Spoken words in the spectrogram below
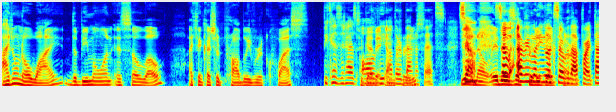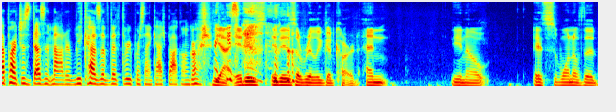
i don't know why the BMO one is so low i think i should probably request Because it has all the other increased. benefits. Yeah, no, it so everybody looks over that part. That part just doesn't matter because of the three percent cash back on groceries. yeah it is it is a really good card and you know it's one of the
